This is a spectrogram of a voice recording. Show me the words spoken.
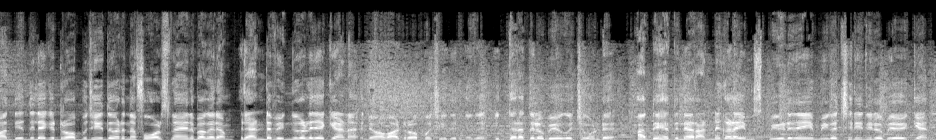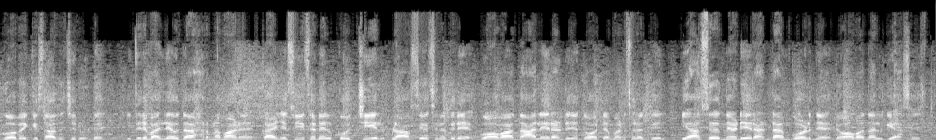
മധ്യത്തിലേക്ക് ഡ്രോപ്പ് ചെയ്തു വരുന്ന ഫോൾസ് നയന് പകരം രണ്ട് വിങ്ങുകളിലേക്കാണ് നോവ ഡ്രോപ്പ് ചെയ്തിരുന്നത്. ഇത്തരത്തിൽ ഉപയോഗിച്ചുകൊണ്ട് അദ്ദേഹത്തിന്റെ റണ്ണുകളെയും സ്പീഡിനെയും മികച്ച രീതിയിൽ ഉപയോഗിക്കാൻ ഗോവയ്ക്ക് സാധിച്ചിട്ടുണ്ട്. ഇതിന് വലിയ ഉദാഹരണമാണ് കഴിഞ്ഞ സീസണിൽ കൊച്ചിയിൽ ബ്ലാസ്റ്റേഴ്സിനെതിരെ ഗോവ നാല് രണ്ടിന് തോറ്റ മത്സരത്തിൽ യാസിർ നേടിയ രണ്ടാം ഗോളിന് നോവ നൽകിയ അസിസ്റ്റ്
